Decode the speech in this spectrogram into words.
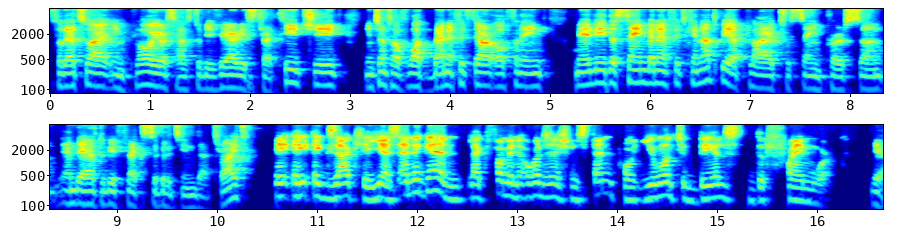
So that's why employers have to be very strategic in terms of what benefits they are offering, maybe the same benefit cannot be applied to same person and there have to be flexibility in that, right? Exactly, yes. And again, like from an organization standpoint, you want to build the framework, yeah.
